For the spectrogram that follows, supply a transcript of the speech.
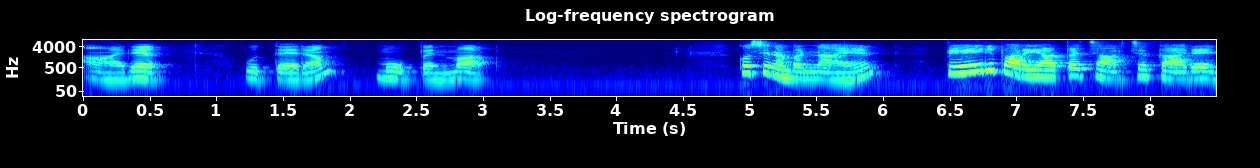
ആര്? ഉത്തരം മൂപ്പന്മാർ. ക്വസ്റ്റ്യൻ നമ്പർ നയൻ പേര് പറയാത്ത ചാർച്ചക്കാരൻ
